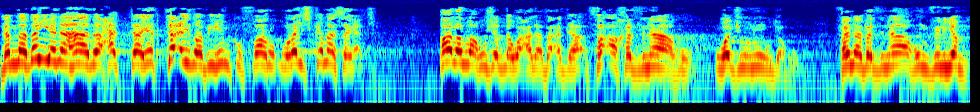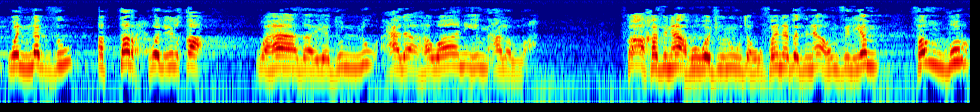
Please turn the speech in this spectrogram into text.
لما بين هذا حتى يتعظ بهم كفار قريش كما سيأتي. قال الله جل وعلا بعدها فأخذناه وجنوده فنبذناهم في اليم والنبذ الطرح والإلقاء. وهذا يدل على هوانهم على الله. فأخذناه وجنوده فنبذناهم في اليم. فانظر.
